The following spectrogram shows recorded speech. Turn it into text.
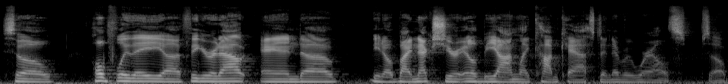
So, hopefully they uh, figure it out and uh, you know, by next year it'll be on like Comcast and everywhere else. So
